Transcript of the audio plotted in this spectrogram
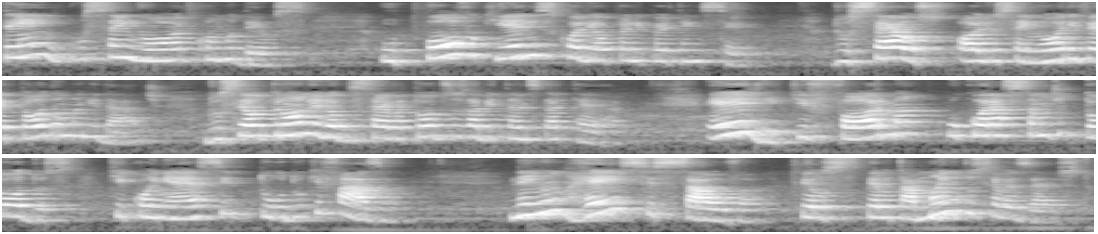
tem o Senhor como Deus, o povo que ele escolheu para lhe pertencer. Dos céus olha o Senhor e vê toda a humanidade. Do seu trono ele observa todos os habitantes da terra. Ele que forma o coração de todos, que conhece tudo o que fazem. Nenhum rei se salva pelo, pelo tamanho do seu exército.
